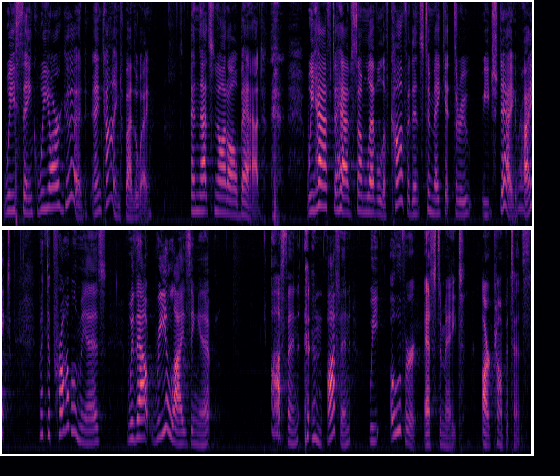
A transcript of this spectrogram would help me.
We think we are good and kind, by the way. And that's not all bad. we have to have some level of confidence to make it through each day, right? But the problem is, without realizing it, often, often we overestimate our competence,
